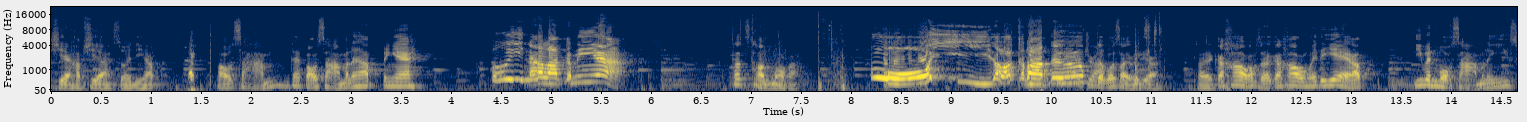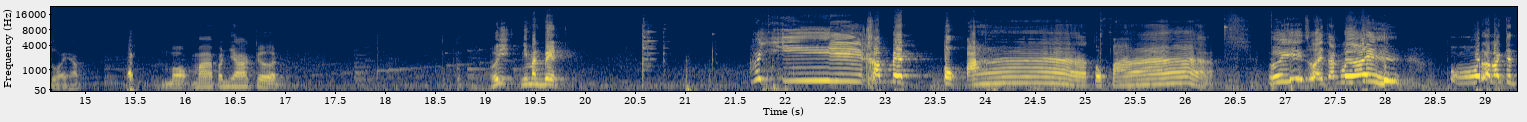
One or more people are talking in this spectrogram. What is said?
เชียร์ครับเชียร์สวยดีครับ เป๋าสามได้เป๋าสามมาเลยครับเป็นไงเฮ้ยน่ารักกันเนี่ยถ้าถอดหมวกอะโอ้ยน่ารักกระดาษเดิมแต่ว่าใส่ไว้ดีกว่าใส่ก็เข้าครับใส่ก็เข้าไม่ได้แย่ครับนี่เป็นหมวกสามอะไรยิ่งสวยครับ หมอกมาปัญญาเกิด เฮ้ย นี่มันเบ็ด เฮ้ยคันเบ็ด ตกปลา ตกปลา เฮ้ย สวยจังเลย โอ้น่ารักจัด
